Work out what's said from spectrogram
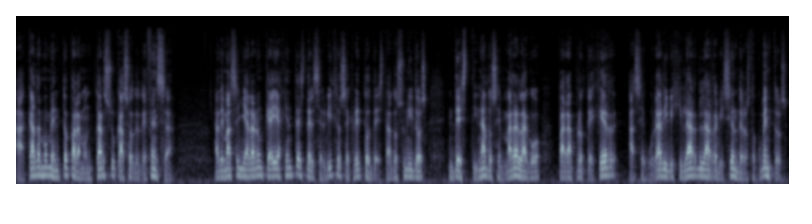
a cada momento para montar su caso de defensa. Además señalaron que hay agentes del Servicio Secreto de Estados Unidos destinados en Mar-a-Lago para proteger, asegurar y vigilar la revisión de los documentos.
